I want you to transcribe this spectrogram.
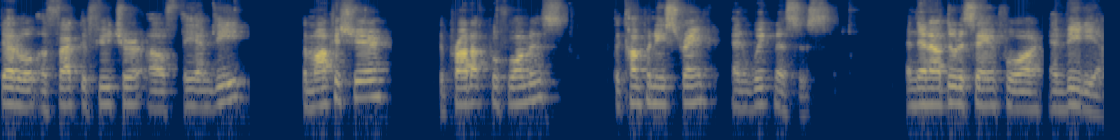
that will affect the future of AMD, the market share, the product performance, the company's strength and weaknesses. And then I'll do the same for NVIDIA.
